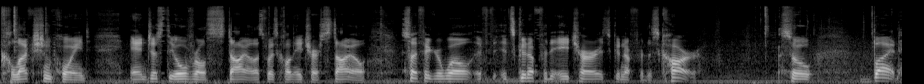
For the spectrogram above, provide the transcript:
collection point and just the overall style. That's why it's called an HR style. So I figure, well, if it's good enough for the HR, it's good enough for this car. So, but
